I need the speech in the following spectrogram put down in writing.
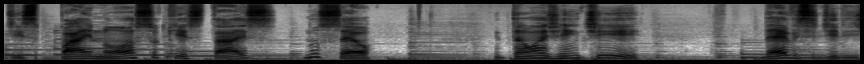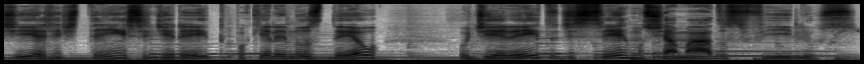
diz: Pai nosso que estás no céu. Então a gente deve se dirigir, a gente tem esse direito, porque ele nos deu o direito de sermos chamados filhos.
